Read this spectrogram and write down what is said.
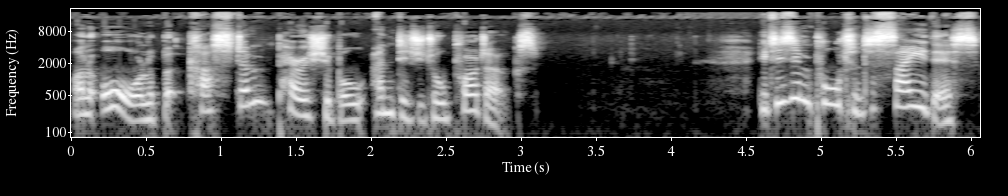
on all but custom, perishable, and digital products. It is important to say this,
